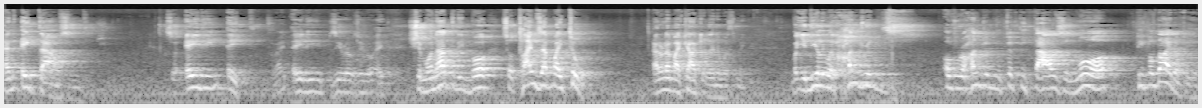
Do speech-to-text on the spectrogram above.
and 8,000. So 88, right? 80, 0, 8. Shimonat ribo, so times that by two. I don't have my calculator with me. But you're dealing with hundreds, over 150,000 more people died over here.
